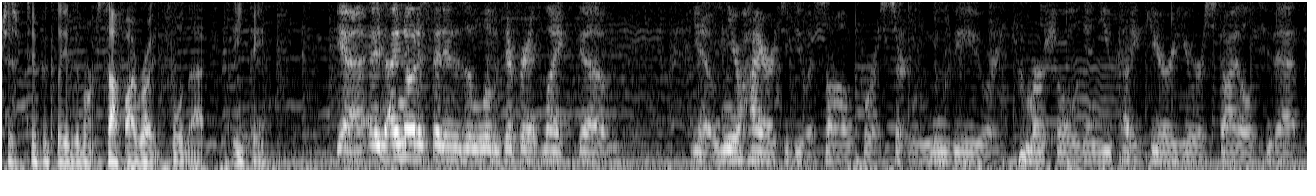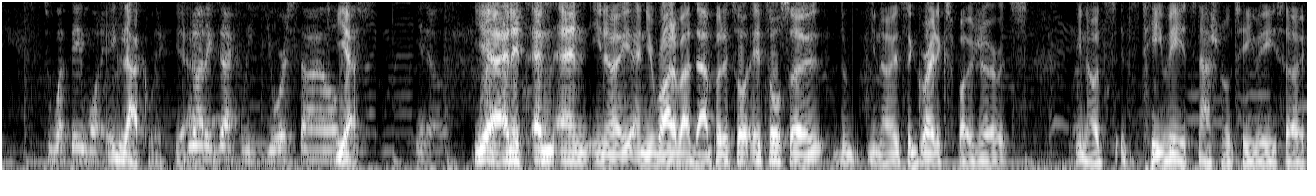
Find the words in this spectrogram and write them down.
just typically the stuff I wrote for that EP. Yeah, I noticed that it is a little different. Like, um, you know, when you're hired to do a song for a certain movie or commercial, then you kind of gear your style to that, to what they want. Exactly, It's not exactly your style. Yes. You know. Yeah, and it's and and you know and you're right about that, but it's it's also the, you know it's a great exposure. It's you know it's it's TV, it's national TV. So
